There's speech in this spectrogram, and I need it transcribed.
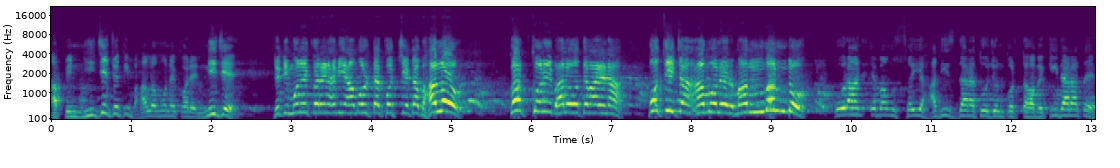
আপনি নিজে যদি ভালো মনে করেন, নিজে যদি মনে করেন, আমি আমলটা করছি, এটা ভালো। কখনোই ভালো হতে পারে না। প্রতিটা আমলের মানদণ্ড কোরআন এবং সই হাদিস দ্বারা ওজন করতে হবে। কি দ্বারাতে?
